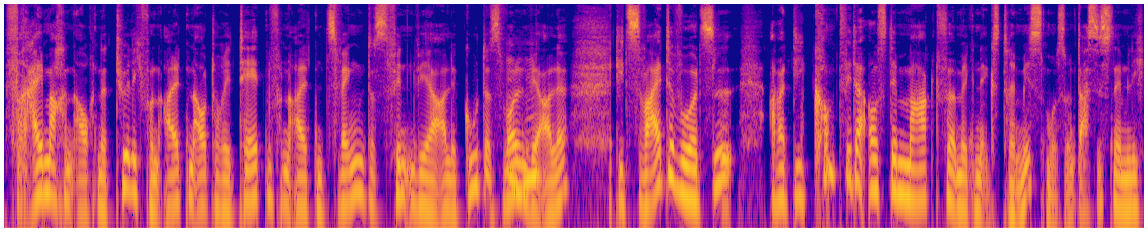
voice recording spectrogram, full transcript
Freimachen auch natürlich von alten Autoritäten, von alten Zwängen. Das finden wir ja alle gut, das wollen mhm. wir alle. Die zweite Wurzel, aber die kommt wieder aus dem marktförmigen Extremismus und das ist nämlich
